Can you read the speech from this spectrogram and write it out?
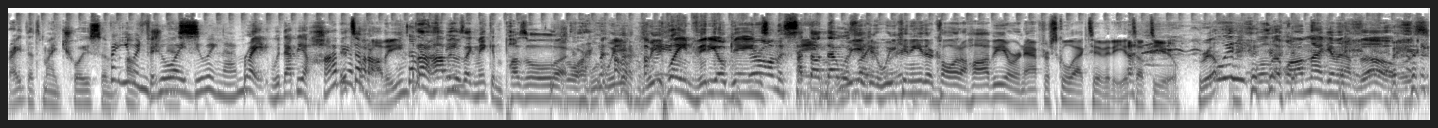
right? That's my choice of. But you of enjoy fitness. doing them. right? Would that be a hobby? It's I a thought- hobby. I thought a hobby was like making puzzles Look, or we- we- playing video games. They're the same. I thought that was we, like we can either call it a hobby or an after school activity. It's up to you. Really? Well, well, I'm not giving up those.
